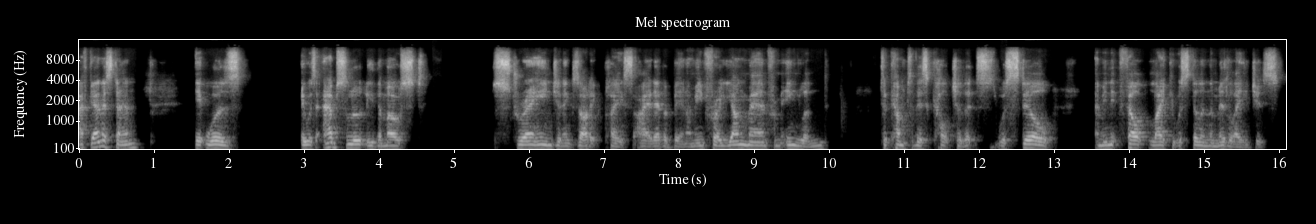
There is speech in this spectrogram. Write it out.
Afghanistan, it was it was absolutely the most strange and exotic place I had ever been. I mean, for a young man from England to come to this culture that was still, I mean, it felt like it was still in the Middle Ages.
